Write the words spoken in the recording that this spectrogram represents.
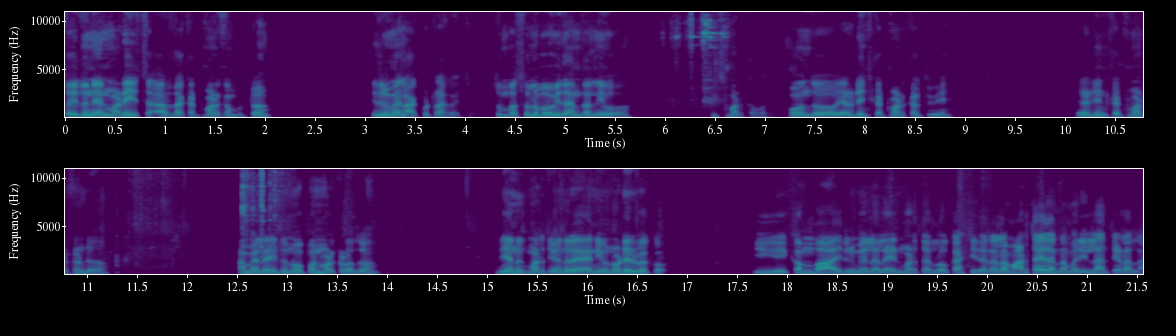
ಸೊ ಇದನ್ನೇನು ಮಾಡಿ ಸ- ಅರ್ಧ ಕಟ್ ಮಾಡ್ಕೊಂಬಿಟ್ಟು ಇದ್ರ ಮೇಲೆ ಹಾಕ್ಬಿಟ್ರೆ ಆಗೋಯ್ತು. ತುಂಬ ಸುಲಭ ವಿಧಾನದಲ್ಲಿ ನೀವು ಫಿಕ್ಸ್ ಮಾಡ್ಕೋಬೋದು. ಒಂದು ಎರಡು ಇಂಚ್ ಕಟ್ ಮಾಡ್ಕೊಳ್ತೀವಿ. ಎರಡು ಇಂಚ್ ಕಟ್ ಮಾಡ್ಕೊಂಡು ಆಮೇಲೆ ಇದನ್ನು ಓಪನ್ ಮಾಡ್ಕೊಳ್ಳೋದು. ಇದೇನಕ್ಕೆ ಮಾಡ್ತೀವಿ ಅಂದರೆ ನೀವು ನೋಡಿರಬೇಕು. ಈ ಕಂಬ ಇದ್ರ ಮೇಲೆಲ್ಲ ಏನು ಮಾಡ್ತಾರೆ ಲೋಕಾಸ್ಟ್ ಇದರೆಲ್ಲ ಮಾಡ್ತಾ ಇದ್ದಾರೆ ನಮ್ಮಲ್ಲಿ, ಇಲ್ಲ ಅಂತ ಹೇಳಲ್ಲ.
